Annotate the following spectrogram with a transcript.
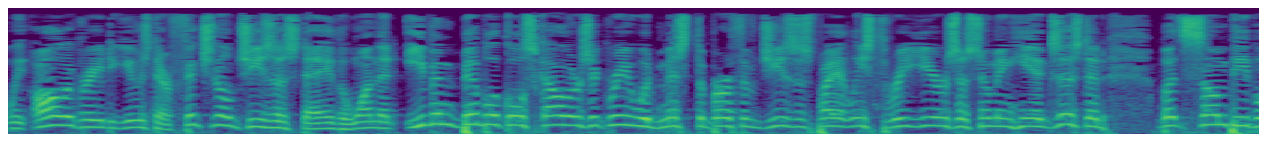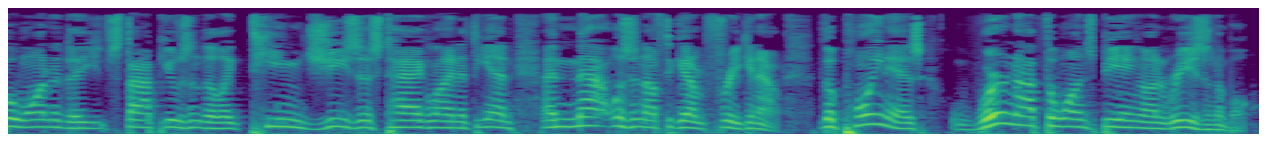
we all agree to use their fictional Jesus Day, the one that even biblical scholars agree would miss the birth of Jesus by at least three years, assuming he existed. But some people wanted to stop using the like Jesus tagline at the end, and that was enough to get them freaking out. The point is, we're not the ones being unreasonable.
